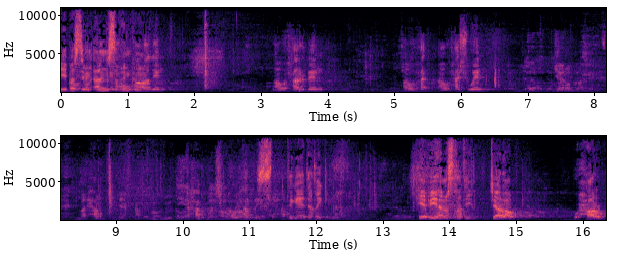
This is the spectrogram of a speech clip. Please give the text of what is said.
إيه بس حكة أو يمكن مرض. أو حرب أو أو حشو. جرب الحرب. حرب دقيقة دقيقة. هي فيها نسختين جرب وحرب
